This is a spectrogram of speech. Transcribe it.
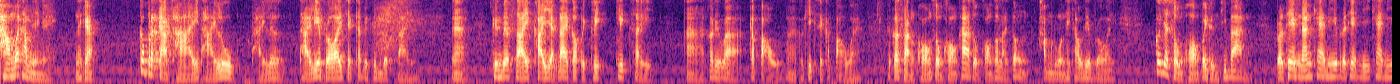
ทำว่าทำยังไงนะครับก็ประกาศขายถ่ายรูปถ่ายเลิกถ่ายเรียบร้อยเสร็จก็ไปขึ้นเว็บไซต์นะขึ้นเว็บไซต์ใครอยากได้ก็ไปคลิกคลิกใส่อ่าเขาเรียกว่ากระเป๋านะก็คลิกใส่กระเป๋าไว้ แล้วก็สั่งของส่งของค่าส่งของเท่าไหร่ต้องคำนวณให้เขาเรียบร้อย ก็จะส่งของไปถึงที่บ้าน ประเทศนั้นแค่นี้ประเทศนี้แค่นี้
